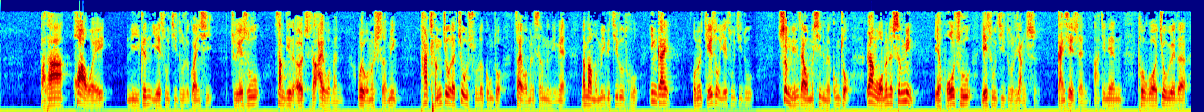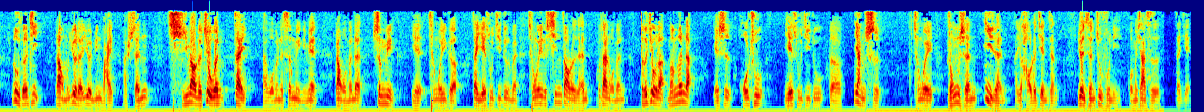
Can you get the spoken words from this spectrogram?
把它化为你跟耶稣基督的关系。主耶稣，上帝的儿子，他爱我们，为我们舍命，他成就了救赎的工作在我们的生命里面。那么我们一个基督徒应该我们接受耶稣基督圣灵在我们心里面工作，让我们的生命。也活出耶稣基督的样式。感谢神啊！今天透过旧约的路德记，让我们越来越明白啊，神奇妙的救恩在啊我们的生命里面，让我们的生命也成为一个在耶稣基督里面成为一个新造的人。不但我们得救了、蒙恩了，也是活出耶稣基督的样式，成为荣神益人，有好的见证。愿神祝福你，我们下次再见。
